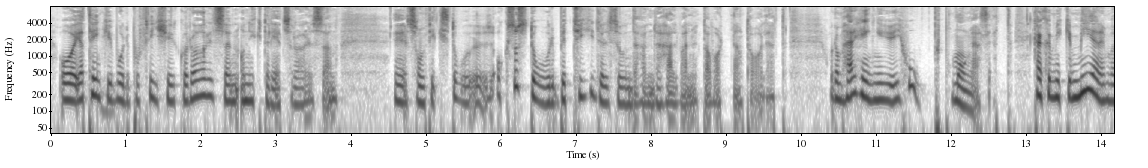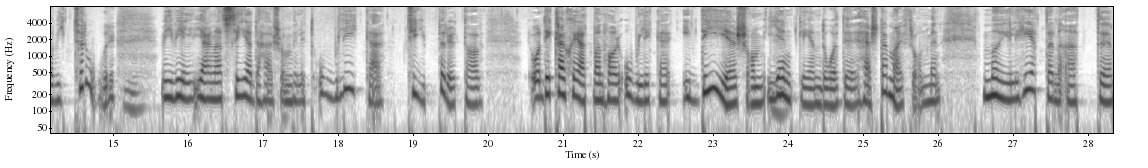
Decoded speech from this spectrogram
Och jag tänker ju både på frikyrkorörelsen och nykterhetsrörelsen. Eh, som fick stor, också stor betydelse under andra halvan av 1800-talet. Och de här hänger ju ihop på många sätt. Kanske mycket mer än vad vi tror. Mm. Vi vill gärna se det här som väldigt olika typer utav och det kanske är att man har olika idéer som mm. egentligen då det härstammar ifrån. Men möjligheten att eh,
